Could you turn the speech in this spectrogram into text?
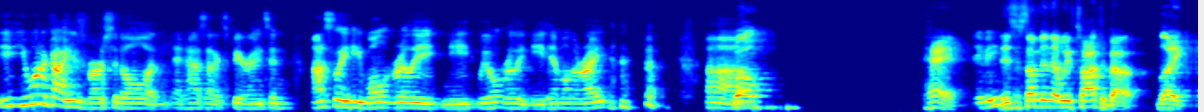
You, you want a guy who's versatile and, and has that experience, and honestly, he won't really need. We won't really need him on the right. um, well, hey, maybe this is something that we've talked about. Like,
